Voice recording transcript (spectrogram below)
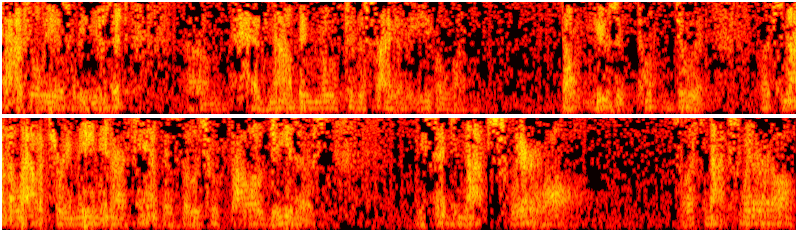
casually as we use it, um, has now been moved to the side of the evil one. Don't use it. Don't do it. Let's not allow it to remain in our camp as those who follow Jesus. He said do not swear at all. So let's not swear at all.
